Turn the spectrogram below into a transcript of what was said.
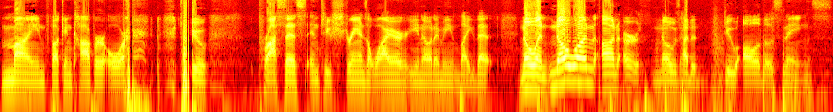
mine fucking copper ore to process into strands of wire. You know what I mean? Like that. No one, no one on earth knows how to do all of those things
